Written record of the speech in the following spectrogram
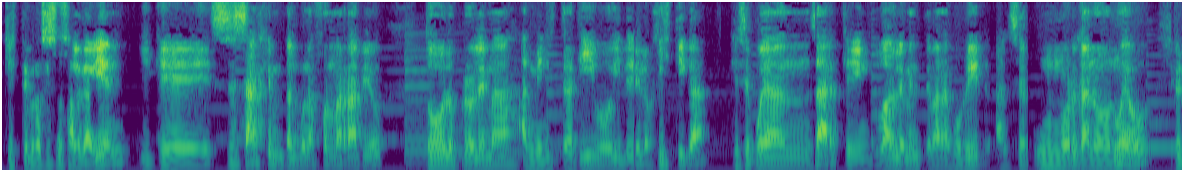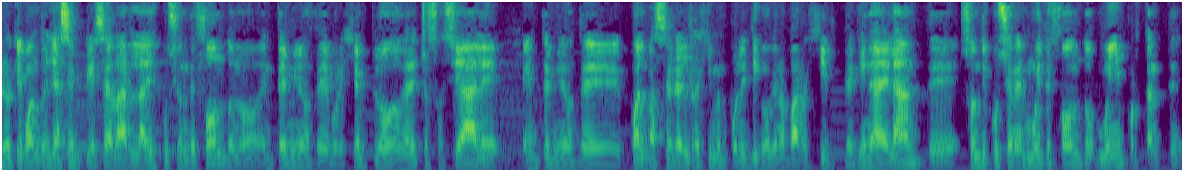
que este proceso salga bien y que se zanjen de alguna forma rápido todos los problemas administrativos y de logística que se puedan dar, que indudablemente van a ocurrir al ser un órgano nuevo, pero que cuando ya se empiece a dar la discusión de fondo, ¿no? En términos de, por ejemplo, derechos sociales, en términos de cuál va a ser el régimen político que nos va a regir de aquí en adelante, son discusiones muy de fondo, muy importantes,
